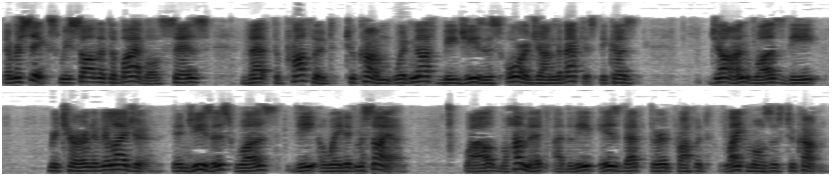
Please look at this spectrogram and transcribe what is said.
Number six, we saw that the Bible says that the prophet to come would not be Jesus or John the Baptist, because John was the return of Elijah, and Jesus was the awaited Messiah, while Muhammad, I believe, is that third prophet like Moses to come.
